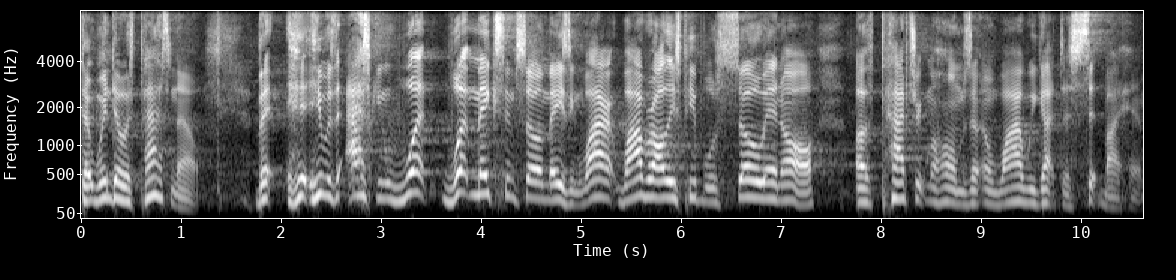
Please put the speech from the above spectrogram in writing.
that window is past now. But he was asking, what, what makes him so amazing? Why, why were all these people so in awe of Patrick Mahomes and why we got to sit by him?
